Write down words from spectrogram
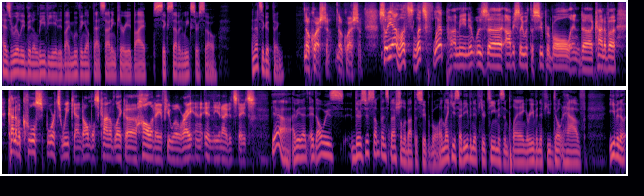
has really been alleviated by moving up that signing period by six, seven weeks or so, and that's a good thing. No question, no question. So yeah, let's let's flip. I mean, it was uh, obviously with the Super Bowl and uh, kind of a kind of a cool sports weekend, almost kind of like a holiday, if you will, right, in, in the United States. Yeah, I mean, it, it, always there's just something special about the Super Bowl, and like you said, even if your team isn't playing, or even if you don't have even a,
